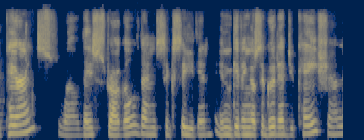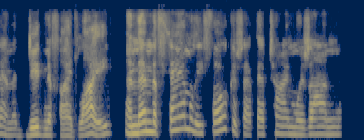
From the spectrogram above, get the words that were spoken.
My parents, well, they struggled and succeeded in giving us a good education and a dignified life. And then the family focus at that time was on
